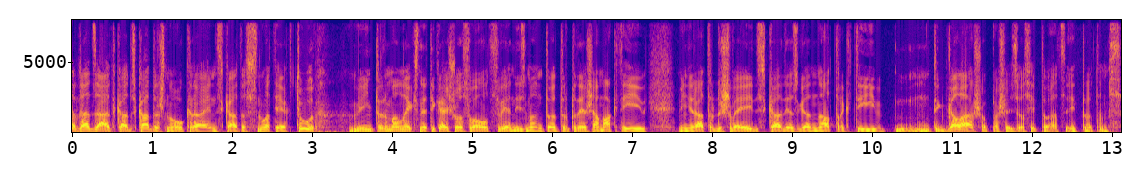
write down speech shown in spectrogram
redzētu kādus kadrus no Ukrainas, kā tas notiek tur, viņi tur, man liekas, ne tikai šos valsts vien izmanto, tur patiešām aktīvi. Viņi ir atraduši veidus, kā diezgan attraktīvi tikt galā ar šo pašreizo situāciju. Protams,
